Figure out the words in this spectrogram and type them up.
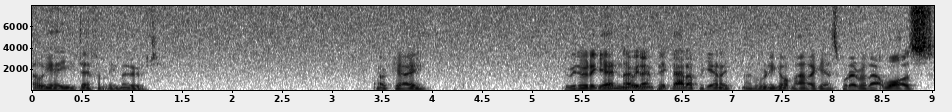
oh, yeah, you've definitely moved. Okay. Do we do it again? No, we don't pick that up again. I, I've already got that, I guess, whatever that was.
